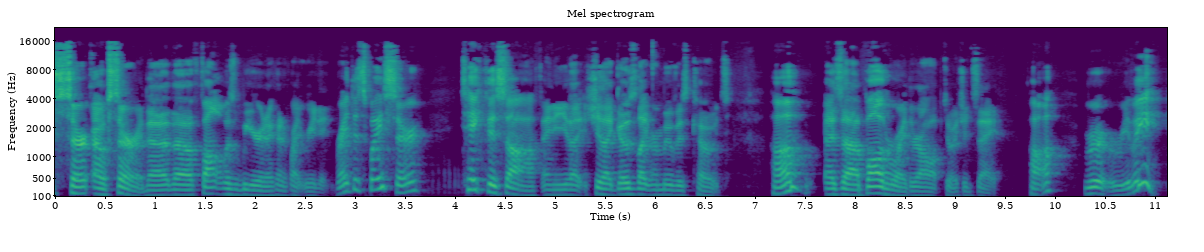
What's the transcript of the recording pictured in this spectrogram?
sir oh sir the the font was weird i couldn't quite read it. Right this way sir. Take this off. And he like she like goes to, like remove his coat huh? As uh baldroy they're all up to i should say. Huh? R- really?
